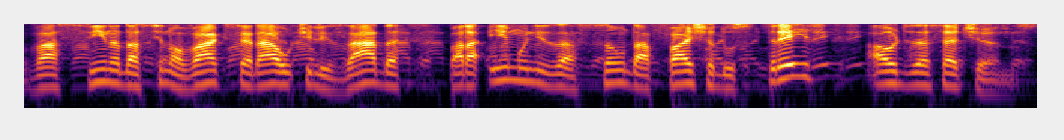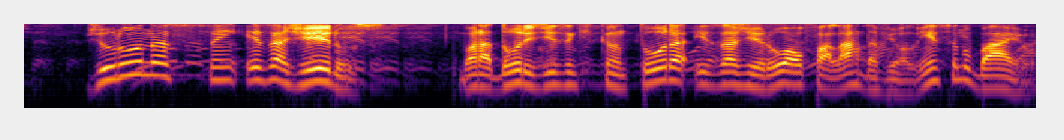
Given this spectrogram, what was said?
Vacina da Sinovac será utilizada para imunização da faixa dos 3 aos 17 anos. Jurunas sem exageros. Moradores dizem que cantora exagerou ao falar da violência no bairro.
